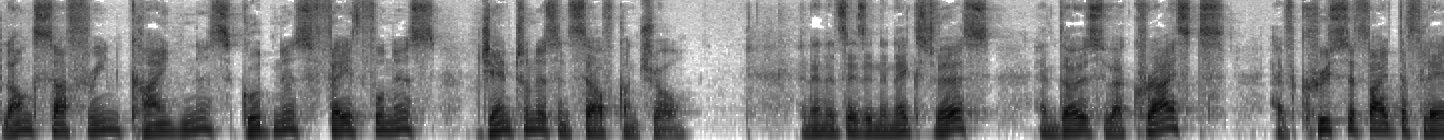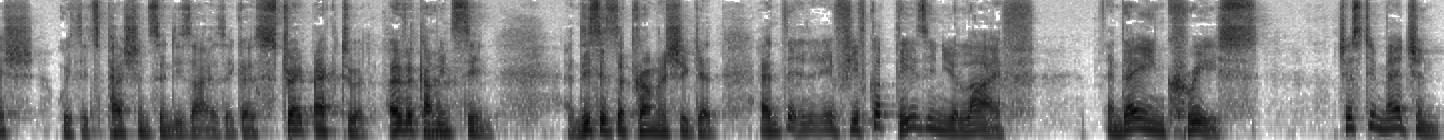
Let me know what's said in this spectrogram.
long suffering, kindness, goodness, faithfulness, gentleness, and self control. And then it says in the next verse, and those who are Christ's have crucified the flesh with its passions and desires. It goes straight back to it, overcoming yeah. sin. And this is the promise you get. And if you've got these in your life and they increase, just imagine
